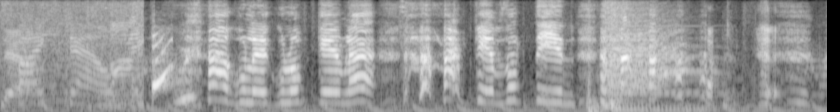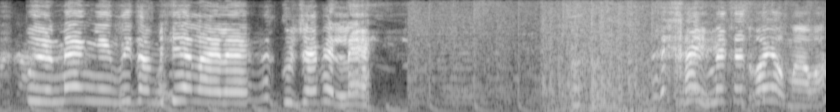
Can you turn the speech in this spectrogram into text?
Spike down. ฆ่ากูเลยกูลบเกมแล้ว เกมสตีน ปืนแม่งยิงพี่ทำเพี้ยอะไรเลย กูใช้เป็นแรง ใครแม่ค่อยๆออกมาวะ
